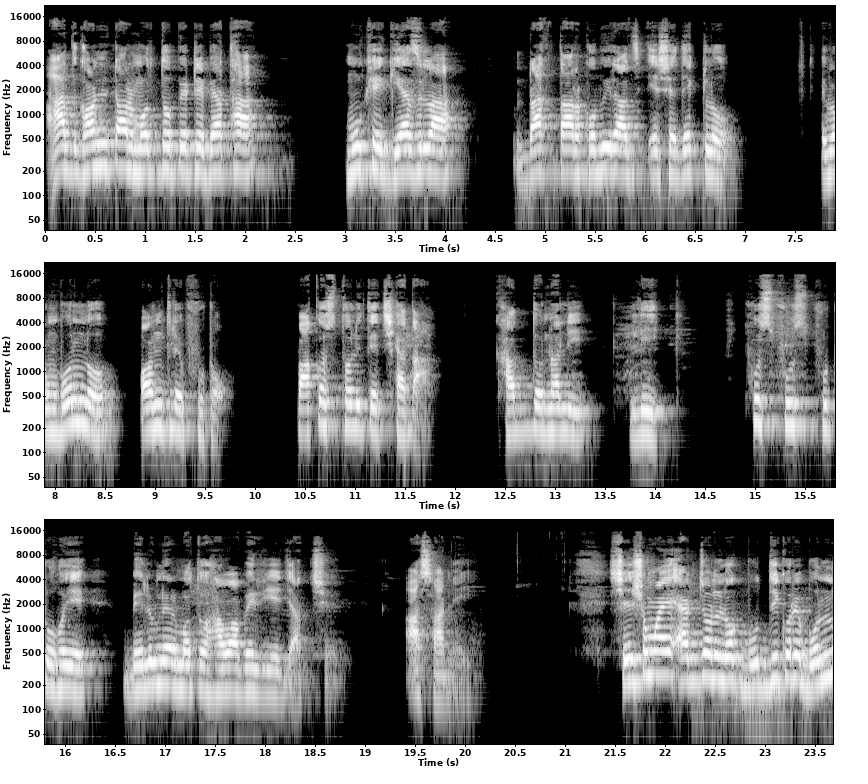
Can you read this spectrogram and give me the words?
আধ ঘণ্টার মধ্য পেটে ব্যথা, মুখে গ্যাজলা, ডাক্তার কবিরাজ এসে দেখল এবং বলল, অন্ত্রে ফুটো, পাকস্থলিতে ছেদা, খাদ্যনালী লিক, ফুসফুস ফুটো হয়ে বেলুনের মতো হাওয়া বেরিয়ে যাচ্ছে। আশা নেই। সেই সময় একজন লোক বুদ্ধি করে বলল,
